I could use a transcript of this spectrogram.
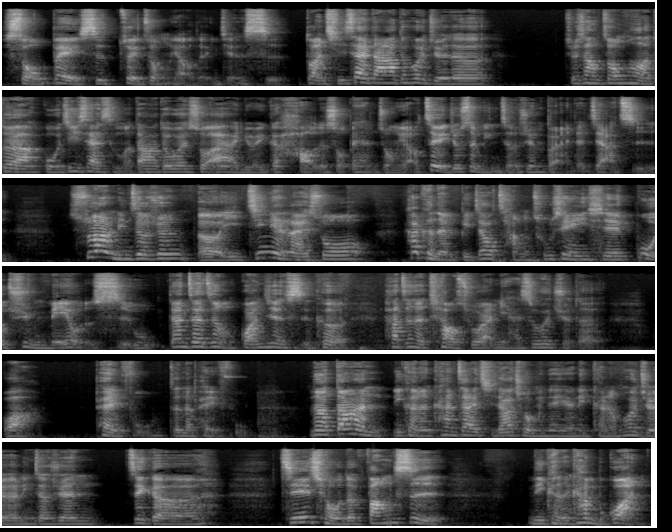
守备是最重要的一件事。短期赛大家都会觉得。就像中华队啊，国际赛什么，大家都会说，哎，有一个好的手背很重要。这也就是林哲轩本来的价值。虽然林哲轩，呃，以今年来说，他可能比较常出现一些过去没有的失误，但在这种关键时刻，他真的跳出来，你还是会觉得，哇，佩服，真的佩服。那当然，你可能看在其他球迷的眼里，可能会觉得林哲轩这个接球的方式，你可能看不惯。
